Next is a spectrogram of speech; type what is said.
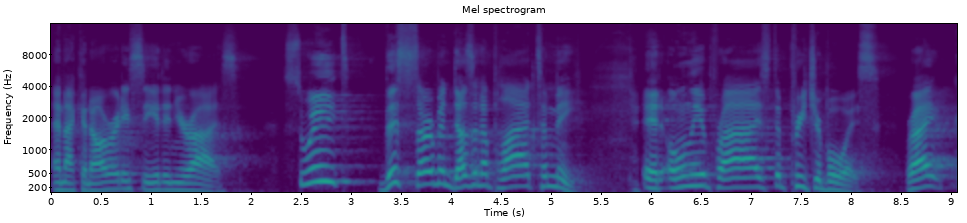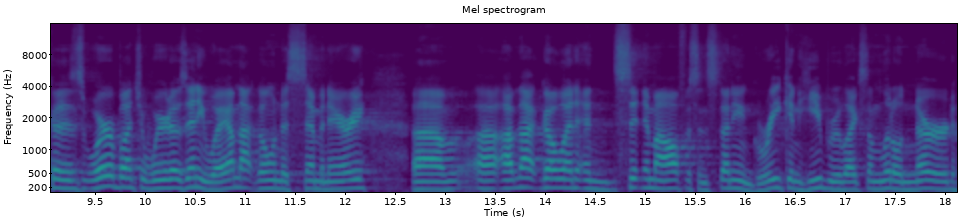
And I can already see it in your eyes. Sweet, this sermon doesn't apply to me. It only applies to preacher boys, right? Because we're a bunch of weirdos anyway. I'm not going to seminary. Um, uh, I'm not going and sitting in my office and studying Greek and Hebrew like some little nerd.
